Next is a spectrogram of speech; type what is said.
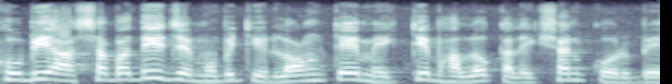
খুবই আশাবাদী যে মুভিটি লং টাইম একটি ভালো কালেকশন করবে।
